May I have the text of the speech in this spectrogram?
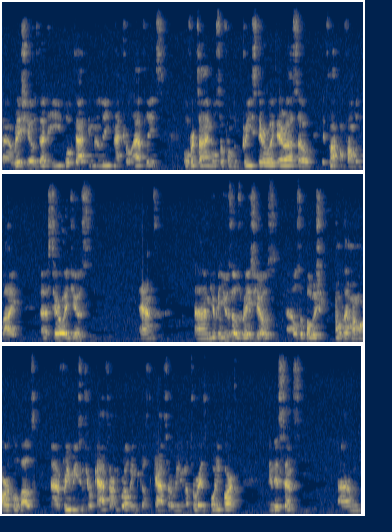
uh, ratios that he looked at in elite natural athletes over time, also from the pre-steroid era, so it's not confounded by uh, steroid use. And um, you can use those ratios. I also published some of them in an article about uh, three reasons your calves aren't growing, because the calves are really notorious body part in this sense. Um,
